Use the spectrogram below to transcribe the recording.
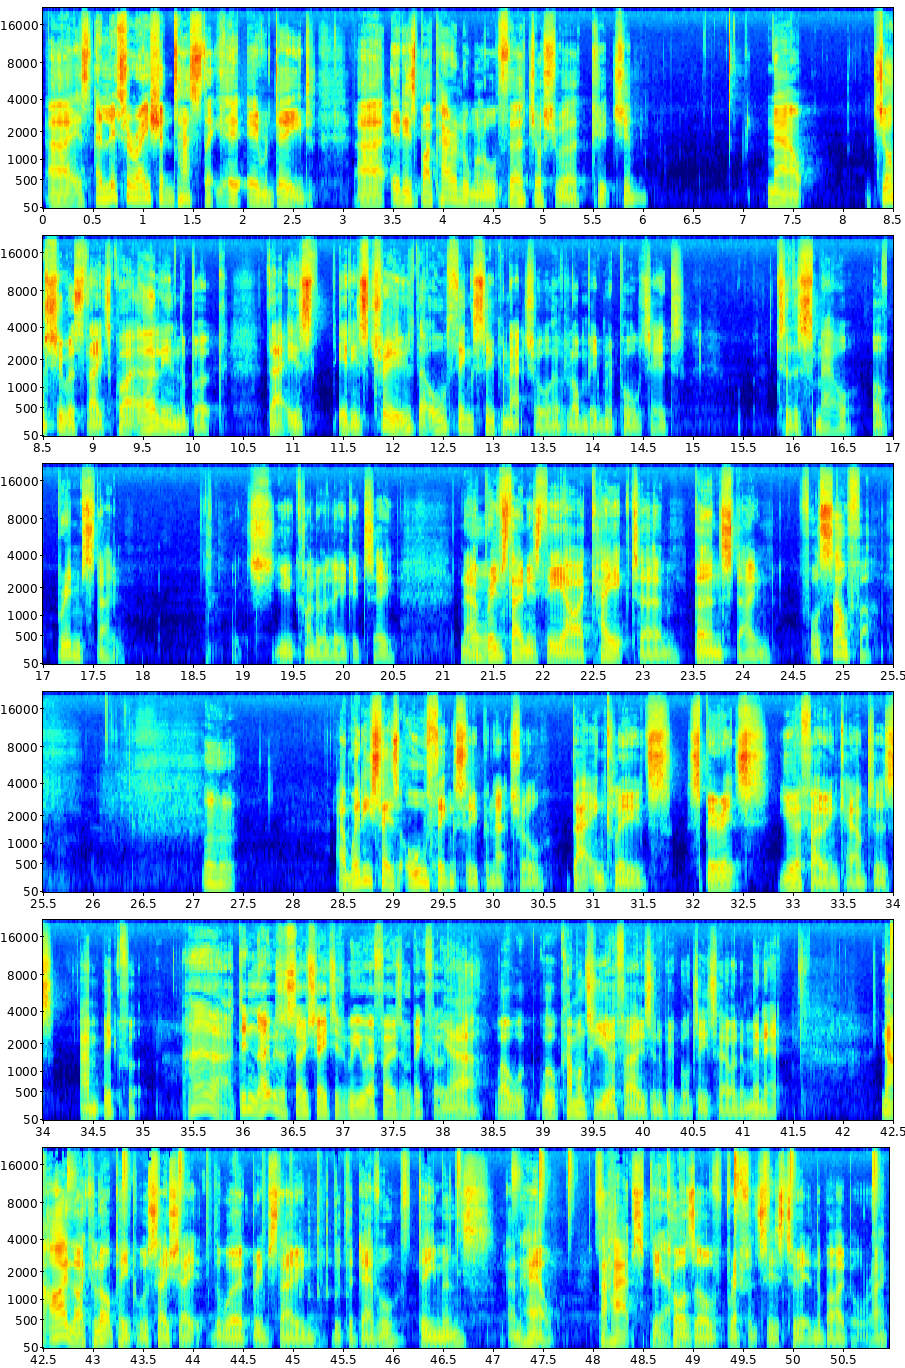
Uh, it's, Alliteration tastic. indeed. Uh, it is by paranormal author Joshua Cutchin. Now, Joshua states quite early in the book that is it is true that all things supernatural have long been reported to the smell of brimstone which you kind of alluded to. Now, hmm. brimstone is the archaic term burnstone for sulfur. Mm-hmm. And when he says all things supernatural, that includes spirits, UFO encounters, and Bigfoot. Ah, I didn't know it was associated with UFOs and Bigfoot. Yeah, well, we'll, we'll come on to UFOs in a bit more detail in a minute. Now, I, like a lot of people, associate the word brimstone with the devil, demons, and hell, perhaps Yeah. because of references to it in the Bible, right?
